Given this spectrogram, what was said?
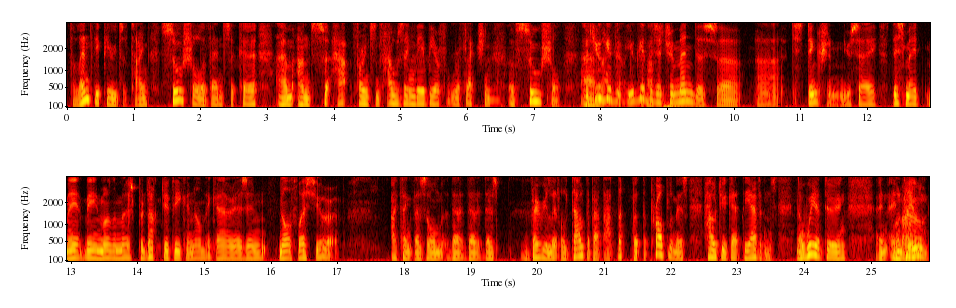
for lengthy periods of time. Social events occur, um, and so, ha, for instance, housing may be a reflection of social. Um, but you give you give it a tremendous tremendous uh, uh, distinction. You say this may may have been one of the most productive economic areas in northwest Europe. I think there's um, there, there, there's very little doubt about that. But the problem is, how do you get the evidence? Now we are doing, in, in my own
